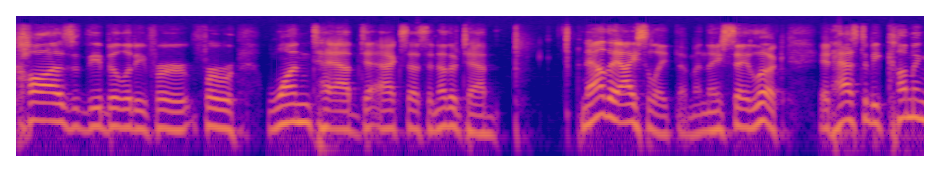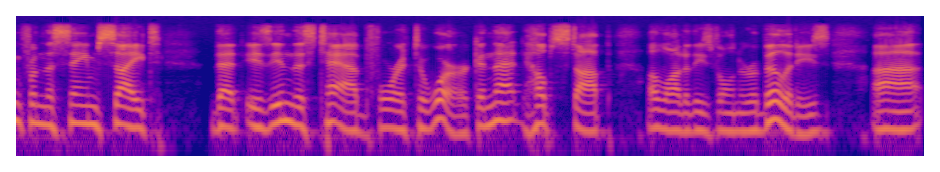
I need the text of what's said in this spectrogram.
cause the ability for for one tab to access another tab. Now they isolate them and they say, look, it has to be coming from the same site that is in this tab for it to work. And that helps stop a lot of these vulnerabilities. Uh,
